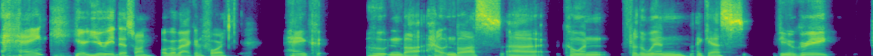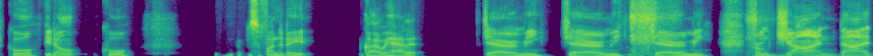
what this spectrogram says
Hank, here you read this one. We'll go back and forth. Hank Houtenboss, Houtenboss uh, Cohen for the win, I guess. If you agree, cool. If you don't, cool. It was a fun debate. Glad we had it. Jeremy, Jeremy, Jeremy. From John, not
